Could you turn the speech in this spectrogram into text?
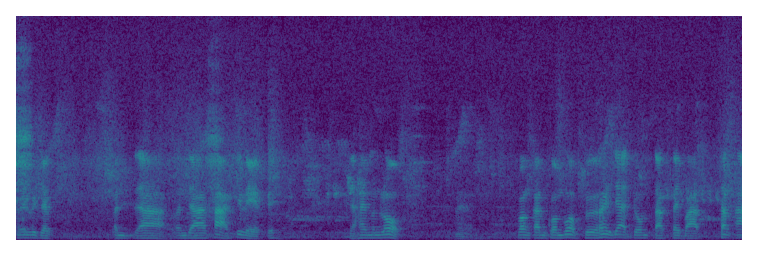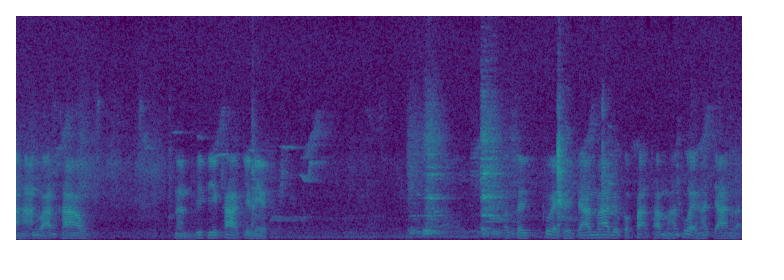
ไม่รู้จักปัญญาปัญญาฆ่ากิเลสเด้จะให้มันโลภอ่า ป้องกันความโลภคือให้ญาติโยมตักใส่บาตรทั้งอาหารหวานข้าว นั่นวิธีฆ่ากิเลสเอาใส่ถ้วยใส่จานมาเดี๋ยวก็พระทำหาถ้วยหาจานละ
